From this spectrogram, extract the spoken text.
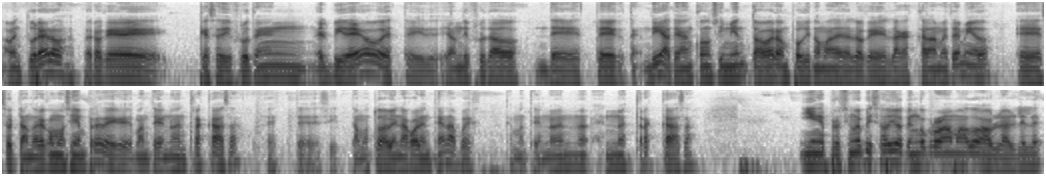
aventureros, espero que, que se disfruten el video este, y hayan disfrutado de este día, tengan conocimiento ahora un poquito más de lo que es la cascada Mete Miedo. Eh, soltándole como siempre de mantenernos en nuestras casas. Este, si estamos todavía en la cuarentena, pues que mantenernos en, nuestras casas. Y en el próximo episodio tengo programado hablarles,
